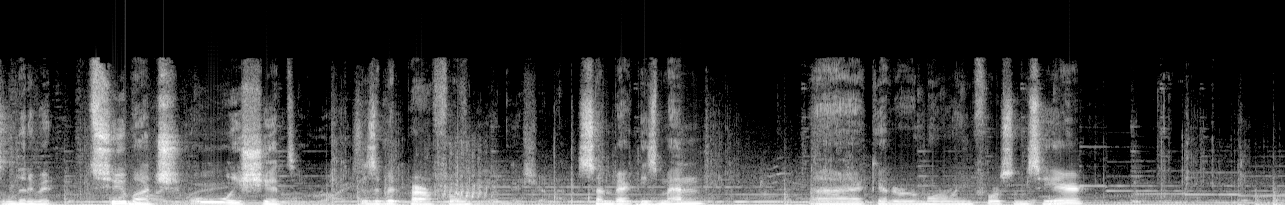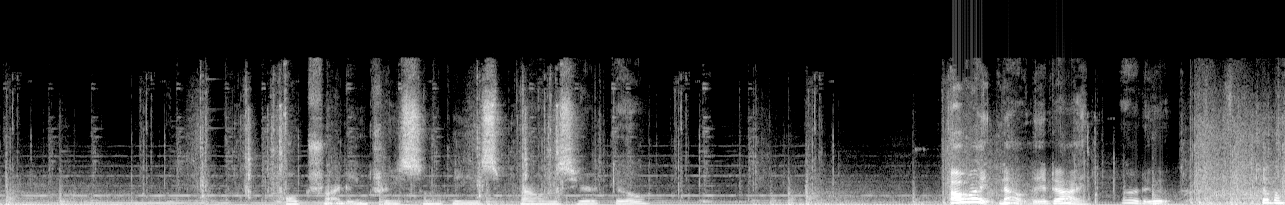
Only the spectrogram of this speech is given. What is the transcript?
A little bit too much. Holy shit. This is a bit powerful. Send back these men. Uh, get a more reinforcements here. I'll try to increase some of these powers here. Go. Oh wait, no, they died. Oh, they good. Kill them.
